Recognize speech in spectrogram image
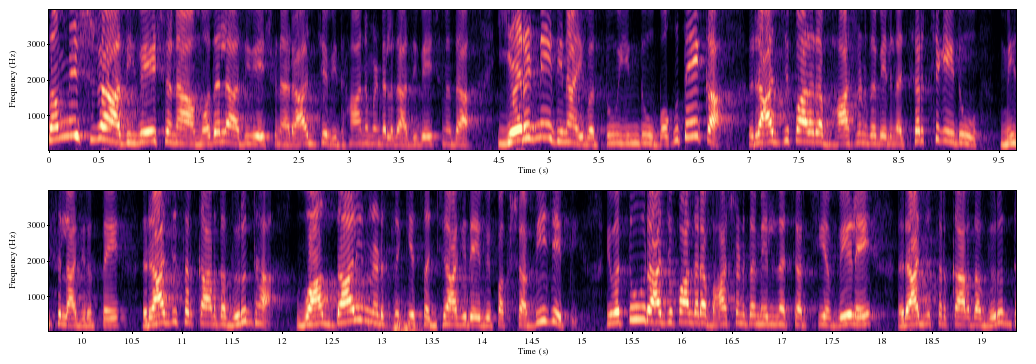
ಸಮ್ಮಿಶ್ರ ಅಧಿವೇಶನ, ಮೊದಲ ಅಧಿವೇಶನ, ರಾಜ್ಯ ವಿಧಾನಮಂಡಲದ ಅಧಿವೇಶನದ ಎರಡನೇ ದಿನ ಇವತ್ತು. ಇಂದು ಬಹುತೇಕ ರಾಜ್ಯಪಾಲರ ಭಾಷಣದ ಮೇಲಿನ ಚರ್ಚೆಗೆ ಇದು ಮೀಸಲಾಗಿರುತ್ತೆ. ರಾಜ್ಯ ಸರ್ಕಾರದ ವಿರುದ್ಧ ವಾಗ್ದಾಳಿ ನಡೆಸಲಿಕ್ಕೆ ಸಜ್ಜಾಗಿದೆ ವಿಪಕ್ಷ ಬಿಜೆಪಿ. ಇವತ್ತು ರಾಜ್ಯಪಾಲರ ಭಾಷಣದ ಮೇಲಿನ ಚರ್ಚೆಯ ವೇಳೆ ರಾಜ್ಯ ಸರ್ಕಾರದ ವಿರುದ್ಧ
